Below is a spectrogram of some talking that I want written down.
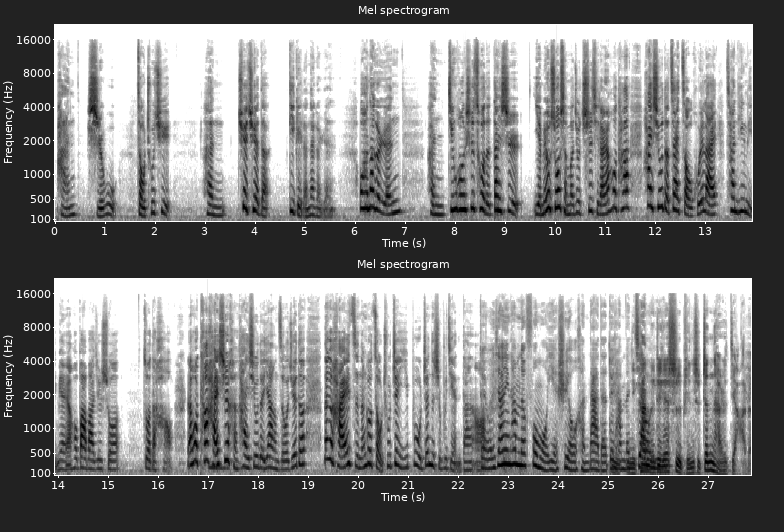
盘食物走出去，很确切的递给了那个人。哇，那个人很惊慌失措的，但是也没有说什么，就吃起来。然后他害羞的再走回来餐厅里面，然后爸爸就说做得好，然后他还是很害羞的样子。我觉得那个孩子能够走出这一步，真的是不简单啊！对，我相信他们的父母也是有很大的对他们的你你看。的这些视频是真的还是假的？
